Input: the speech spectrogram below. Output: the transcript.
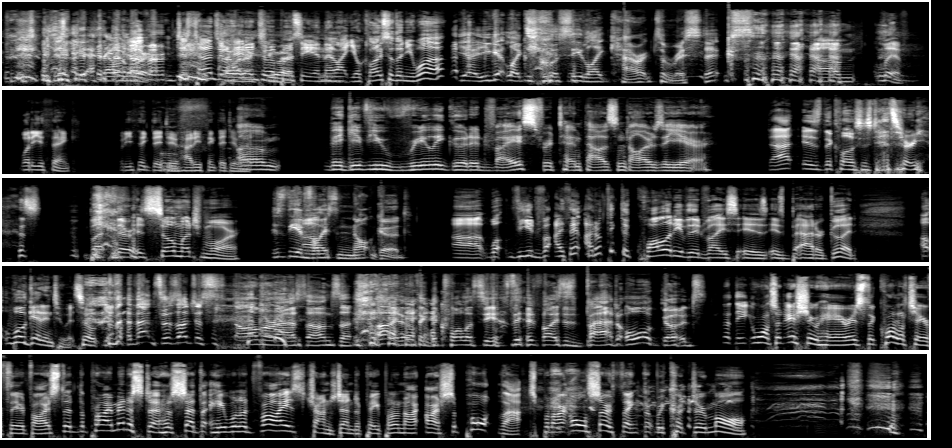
yeah, that would work. It just turns your That head into a work. pussy and they're like, "You're closer than you were." Yeah, you get like pussy-like characteristics. um, Liv, what do you think? What do you think they do? Oof. How do you think they do it? Um, they give you really good advice for ten thousand dollars a year. that is the closest answer, yes. But there is so much more. Is the Um, advice not good? Uh, well, the advi- I think I don't think the quality of the advice is is bad or good. Uh, we'll get into it. So yeah, That's such a Starmer ass answer. I don't think the quality of the advice is bad or good. That the, what's at issue here is the quality of the advice. That the Prime Minister has said that he will advise transgender people, and I, I support that, but I also think that we could do more.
